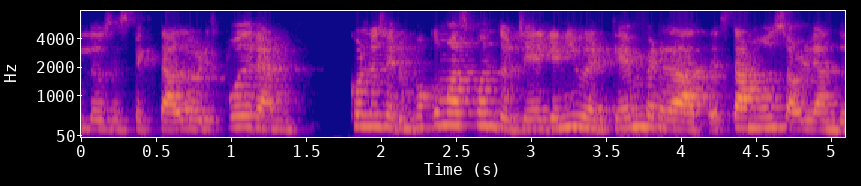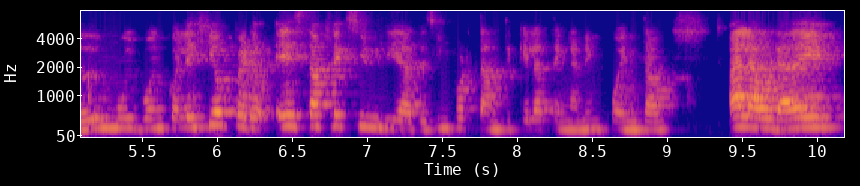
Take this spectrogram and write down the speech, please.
los espectadores podrán conocer un poco más cuando lleguen y ver que en verdad estamos hablando de un muy buen colegio, pero esta flexibilidad es importante que la tengan en cuenta a la hora de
